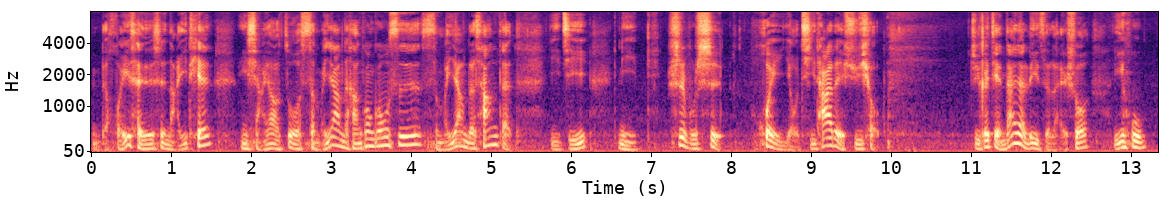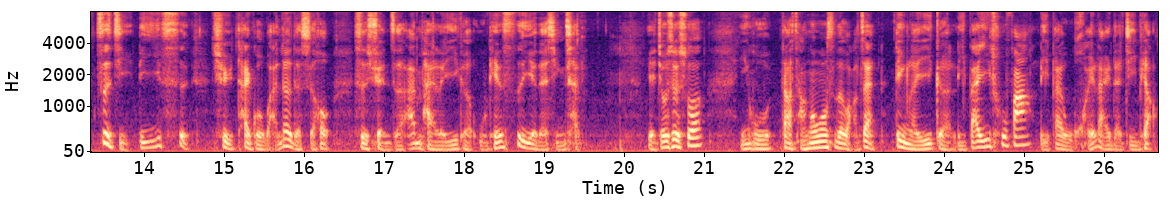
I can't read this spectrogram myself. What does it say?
你的回程是哪一天，你想要做什么样的航空公司，什么样的舱等，以及你是不是会有其他的需求。举个简单的例子来说，银湖自己第一次去泰国玩乐的时候，是选择安排了一个五天四夜的行程。也就是说，银湖到航空公司的网站订了一个礼拜一出发、礼拜五回来的机票。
